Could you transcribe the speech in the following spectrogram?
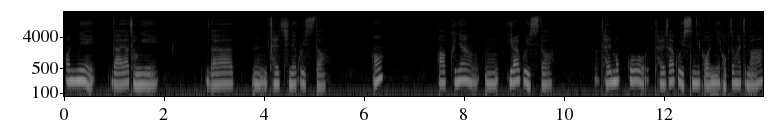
언니, 나야 정희. 나, 음, 잘 지내고 있어. 어? 아, 그냥, 음, 일하고 있어. 잘 먹고 잘 자고 있으니까 언니 걱정하지 마.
